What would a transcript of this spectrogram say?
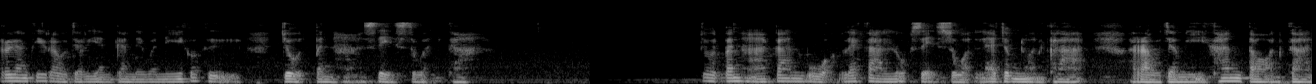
เรื่องที่เราจะเรียนกันในวันนี้ก็คือ โจทย์ปัญหาเศษส่วนค่ะ โจทย์ปัญหาการบวกและการลบเศษส่วนและจำนวนคละเราจะมีขั้นตอนการ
